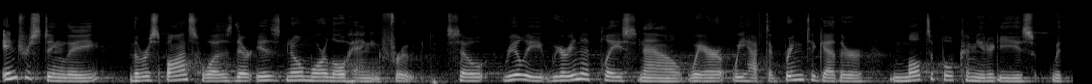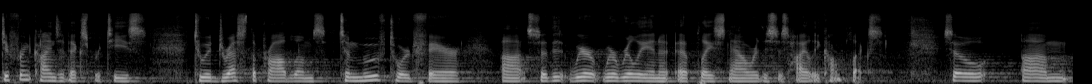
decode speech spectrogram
interestingly, the response was there is no more low-hanging fruit. So really, we're in a place now where we have to bring together multiple communities with different kinds of expertise to address the problems, to move toward FAIR. Uh, so we're, we're really in a, a, place now where this is highly complex. So um,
